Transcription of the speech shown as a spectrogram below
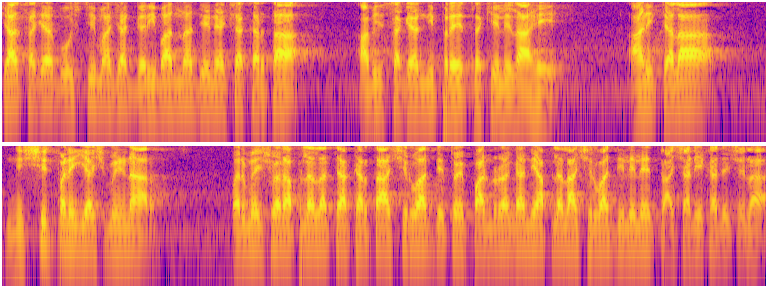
ह्या सगळ्या गोष्टी माझ्या गरिबांना देण्याच्या करता आम्ही सगळ्यांनी प्रयत्न केलेला आहे. आणि त्याला निश्चितपणे यश मिळणार. परमेश्वर आपल्याला त्याकरता आशीर्वाद देतोय. पांडुरंगाने आपल्याला आशीर्वाद दिलेले आहेत आषाढी एकादशीला.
